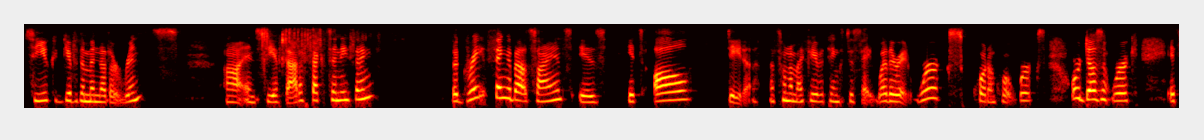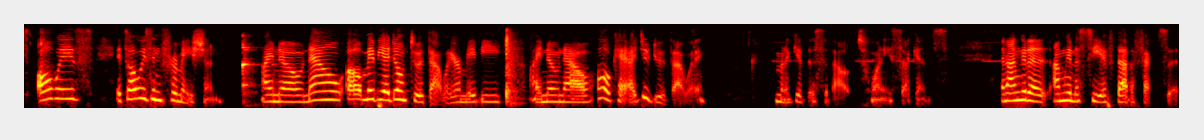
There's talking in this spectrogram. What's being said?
So you could give them another rinse uh, and see if that affects anything. The great thing about science is it's all data. That's one of my favorite things to say. Whether it works, quote unquote works, or doesn't work, it's always it's always information. I know now, oh, maybe I don't do it that way, or maybe I know now, oh, okay, I do do it that way. I'm gonna give this about 20 seconds. And I'm gonna I'm gonna see if that affects it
